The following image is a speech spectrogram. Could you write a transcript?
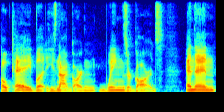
okay, but he's not guarding wings or guards. And then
